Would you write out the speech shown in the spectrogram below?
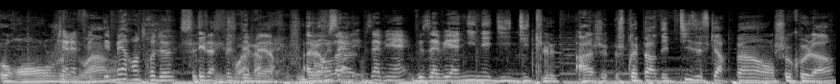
orange, Puis à la fête des mères entre deux? C'est- Et la fête voilà, des mères. vous Alors Vous là, avez, vous, avez, vous avez un inédit, dites-le. Ah, je, je prépare des petits escarpins en chocolat,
